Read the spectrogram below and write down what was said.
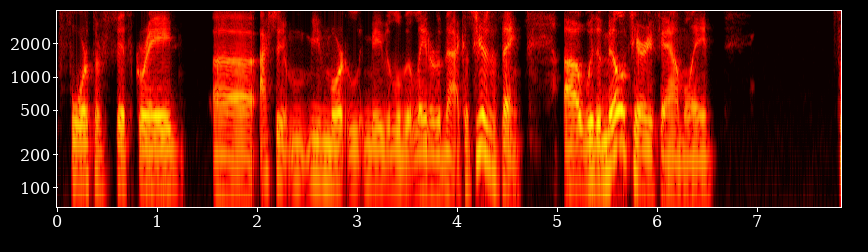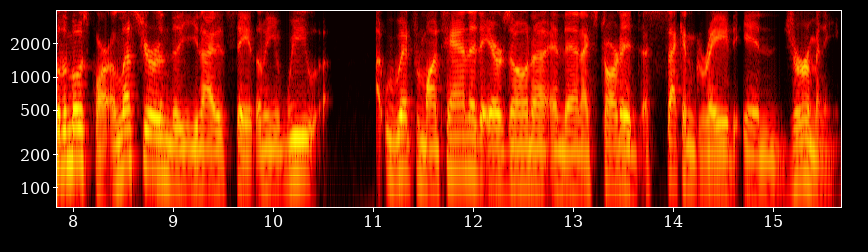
fourth or fifth grade. Uh, actually, even more, maybe a little bit later than that. Because here's the thing: uh, with a military family, for the most part, unless you're in the United States, I mean, we we went from Montana to Arizona, and then I started a second grade in Germany.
